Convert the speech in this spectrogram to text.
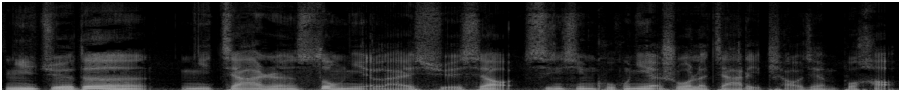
你觉得？你家人送你来学校，辛辛苦苦，你也说了家里条件不好，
